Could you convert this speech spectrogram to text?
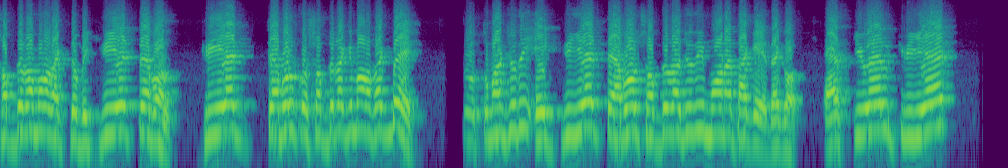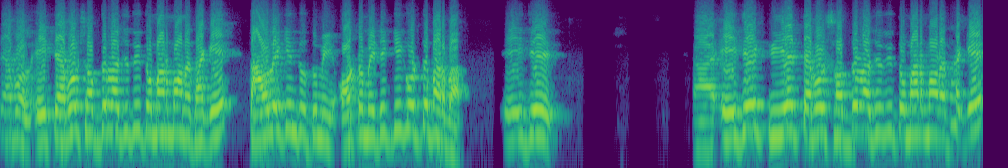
শব্দটা মনে রাখতে হবে ক্রিয়েট টেবল ক্রিয়েট টেবল শব্দটা কি মনে থাকবে? তো তোমার যদি এই ক্রিয়েট টেবল শব্দটা যদি মনে থাকে, দেখো এসকিউএল ক্রিয়েট টেবল এই টেবল শব্দটা যদি তোমার মনে থাকে, তাহলে কিন্তু তুমি অটোমেটিক কি করতে পারবা? এই যে এই যে ক্রিয়েট টেবল শব্দটা যদি তোমার মনে থাকে,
